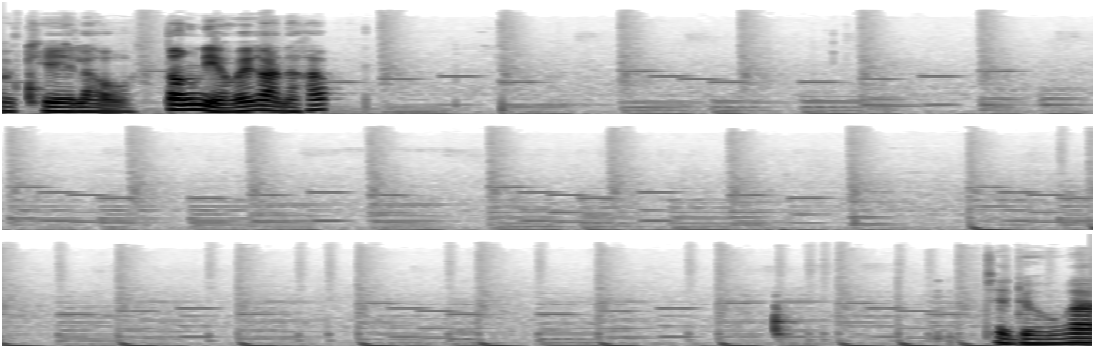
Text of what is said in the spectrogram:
โอเคเราต้องเหนียวไว้ก่อนนะครับ จะดูว่า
